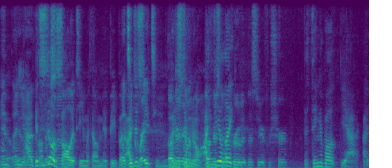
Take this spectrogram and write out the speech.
And Yeah. and you add It's still a solid team without Mippy, but That's I a just great team. I just don't gonna- know. I feel like- prove it this year for sure. the thing about yeah, I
